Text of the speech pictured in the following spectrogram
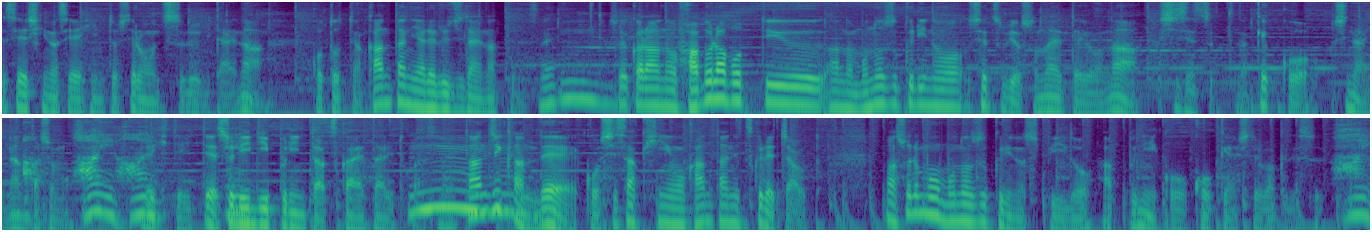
正式な製品としてローンチするみたいなことっていうのは簡単にやれる時代になってるんですね。うん。それからあのファブラボっていうあのものづくりの設備を備えたような施設っていうのは結構市内に何箇所もはいはい。できていて、3D プリンター使えたりとかですうん。ね短時間でこう試作品を簡単に作れちゃうと、まあ、それもものづくりのスピードアップにこう貢献してるわけです。はい。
